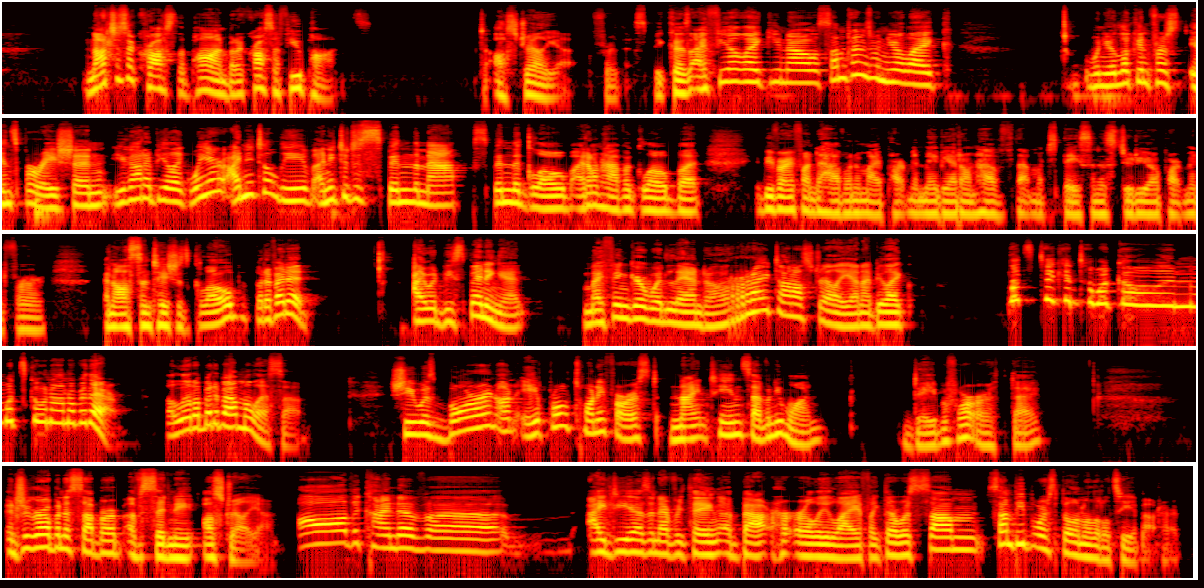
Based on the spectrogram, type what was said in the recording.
not just across the pond, but across a few ponds to Australia for this because I feel like you know sometimes when you're like when you're looking for inspiration, you got to be like, where I need to leave. I need to just spin the map, spin the globe. I don't have a globe, but it'd be very fun to have one in my apartment. Maybe I don't have that much space in a studio apartment for an ostentatious globe, but if I did, I would be spinning it my finger would land right on Australia, and I'd be like, let's dig into what going, what's going on over there. A little bit about Melissa. She was born on April 21st, 1971, day before Earth Day. And she grew up in a suburb of Sydney, Australia. All the kind of uh, ideas and everything about her early life, like there was some, some people were spilling a little tea about her.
